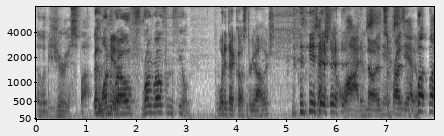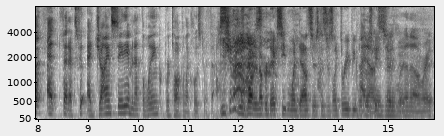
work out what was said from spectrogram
a luxurious spot. Oh, one Yeah. row, one row from the field. What did that cost? Three dollars. It's actually a lot. It was, no, it's yeah, surprising. Yeah, but but at FedEx Field, at Giant Stadium, and at the Linc, we're talking like close to a thousand. you should have just bought an upper deck seat and went downstairs because there's like three people at know, those it's games just- anyway. I know, right?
